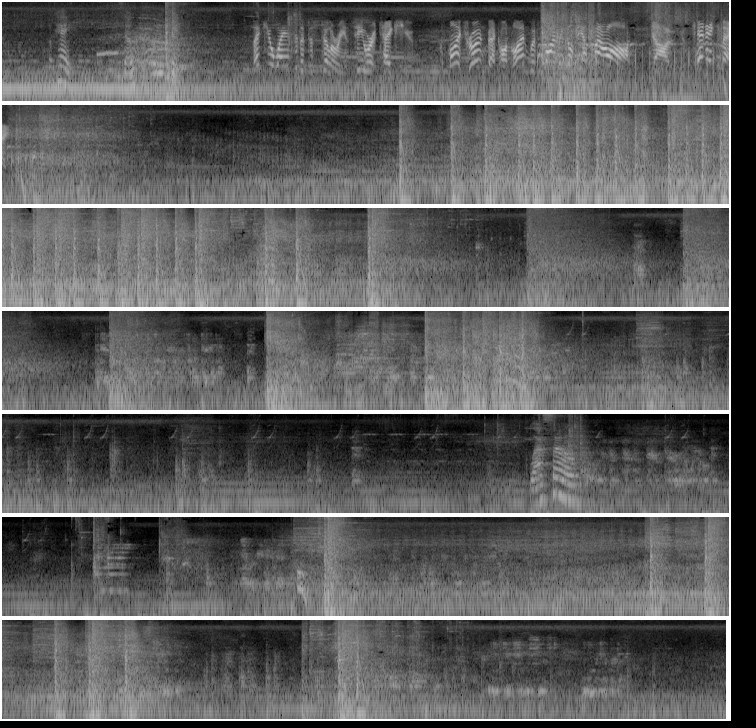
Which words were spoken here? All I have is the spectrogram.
Okay. So, what do you think? Make your way into the distillery and see where it takes you. With my drone back online, we've finally got the... Oh, no, you're kidding me!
